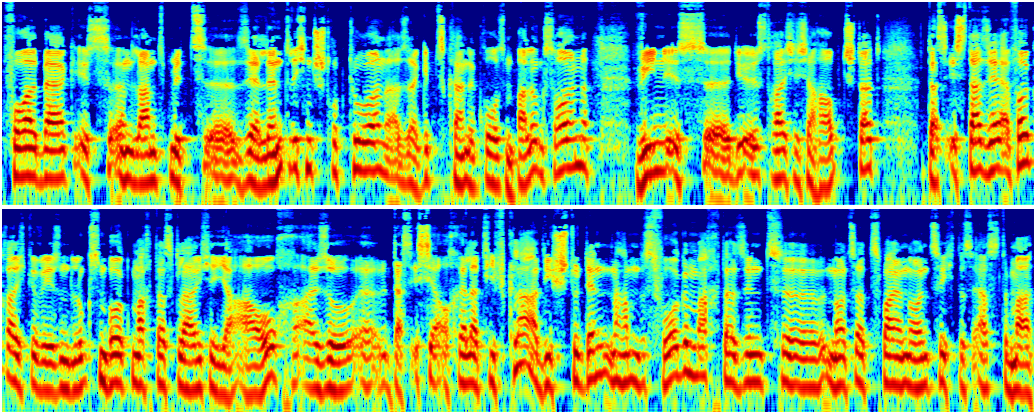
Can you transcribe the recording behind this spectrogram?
Vorarlberg ist ein Land mit äh, sehr ländlichen Strukturen, also da gibt es keine großen Ballungsräume. Wien ist äh, die österreichische Hauptstadt. Das ist da sehr erfolgreich gewesen. Luxemburg macht das Gleiche ja auch. Also äh, das ist ja auch relativ klar. Die Studenten haben das vorgemacht. Da sind äh, 1992 das erste Mal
